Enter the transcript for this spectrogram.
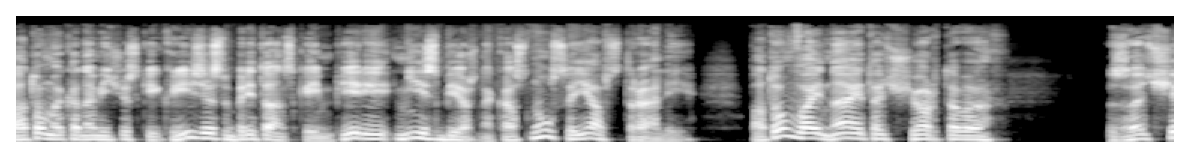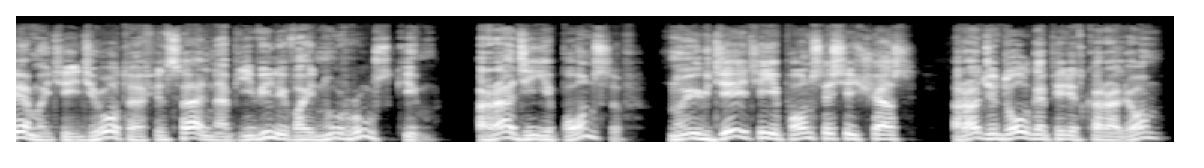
Потом экономический кризис в Британской империи неизбежно коснулся и Австралии. Потом война эта чертова. Зачем эти идиоты официально объявили войну русским? Ради японцев? Ну и где эти японцы сейчас? Ради долга перед королем?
